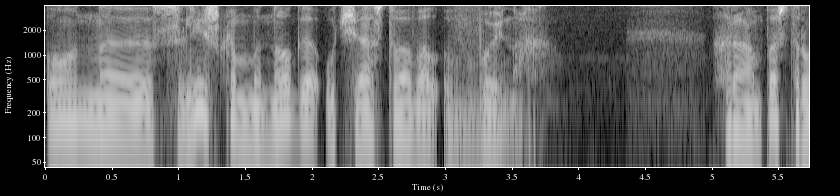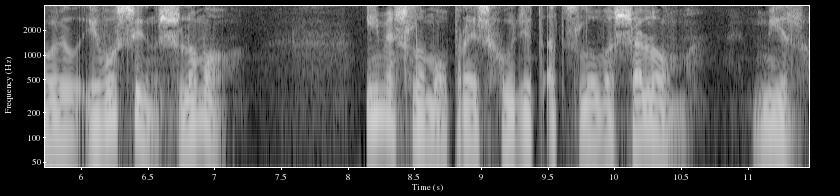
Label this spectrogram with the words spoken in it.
он э, слишком много участвовал в войнах. Храм построил его сын Шломо. Имя Шломо происходит от слова «шалом» – мир,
